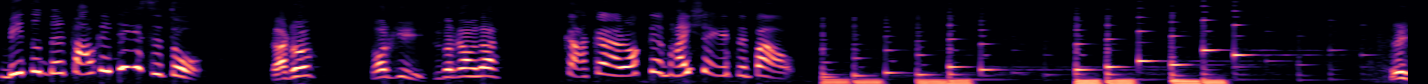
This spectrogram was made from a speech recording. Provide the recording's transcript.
বিদ্যুৎ বের পাও কেটে গেছে তো। কাটুক তোর কি? তুই তোর কামে যা। কাকা রক্তে ভাইসা গেছে পাও। এই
